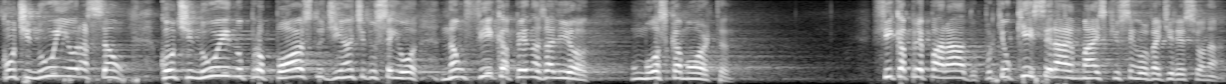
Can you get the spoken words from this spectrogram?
continue em oração, continue no propósito diante do Senhor, não fica apenas ali, ó, um mosca morta. Fica preparado, porque o que será mais que o Senhor vai direcionar?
